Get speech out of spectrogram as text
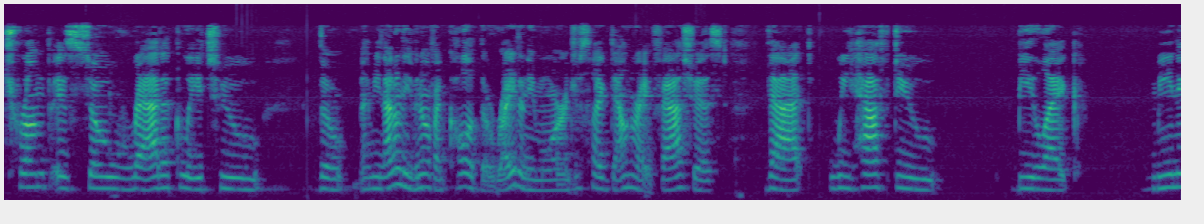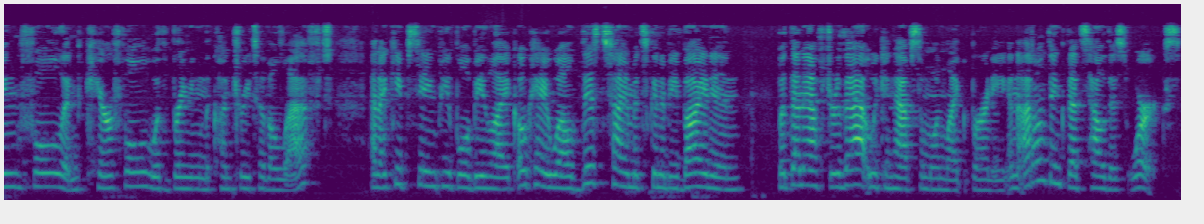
Trump is so radically to the I mean, I don't even know if I'd call it the right anymore, just like downright fascist that we have to be like meaningful and careful with bringing the country to the left. And I keep seeing people be like, "Okay, well, this time it's going to be Biden, but then after that we can have someone like Bernie." And I don't think that's how this works.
